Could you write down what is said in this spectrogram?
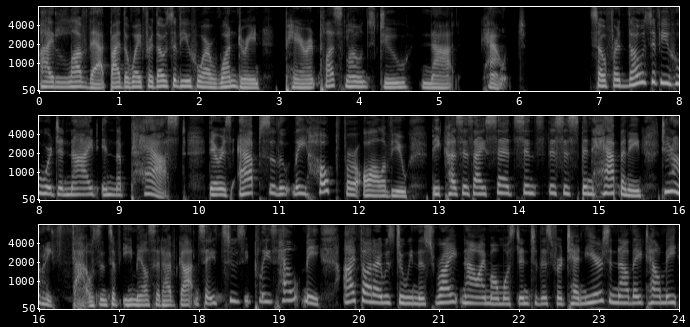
I love that. By the way, for those of you who are wondering, Parent Plus loans do not count. So, for those of you who were denied in the past, there is absolutely hope for all of you because, as I said, since this has been happening, do you know how many thousands of emails that I've gotten saying, Suze, please help me? I thought I was doing this right. Now I'm almost into this for 10 years, and now they tell me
